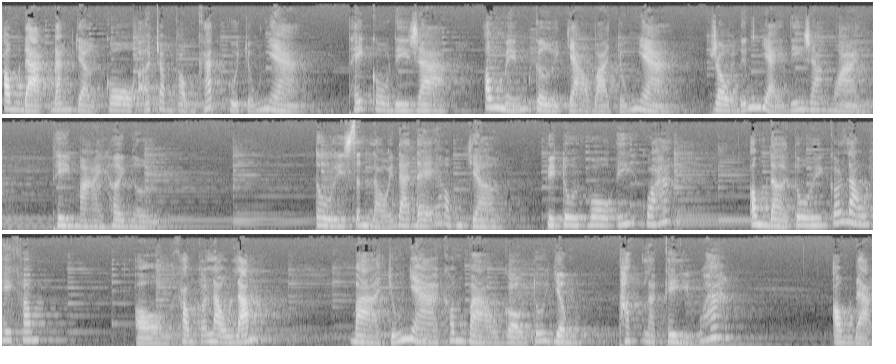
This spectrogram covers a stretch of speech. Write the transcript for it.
Ông Đạt đang chờ cô ở trong phòng khách của chủ nhà, Thấy cô đi ra, Ông mỉm cười chào bà chủ nhà, rồi đứng dậy đi ra ngoài. Thi Mai hơi ngượng Tôi xin lỗi đã để ông chờ. Vì tôi vô ý quá. Ông đợi tôi có lâu hay không? Ồ, không có lâu lắm. Bà chủ nhà không vào gọi tôi dùm Thật là kỳ quá. Ông Đạt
